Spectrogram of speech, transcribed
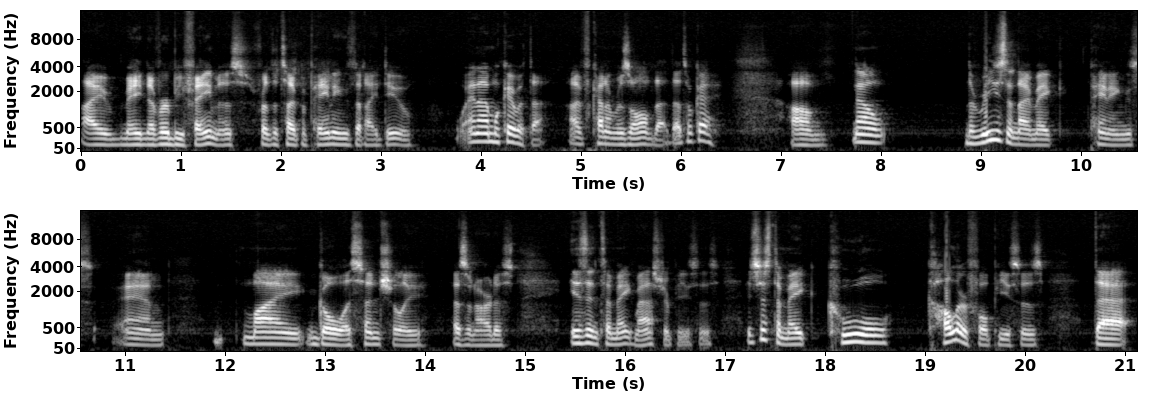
I may never be famous for the type of paintings that I do, and I'm okay with that. I've kind of resolved that. That's okay. Um, now, the reason I make paintings and my goal essentially as an artist isn't to make masterpieces. It's just to make cool, colorful pieces that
